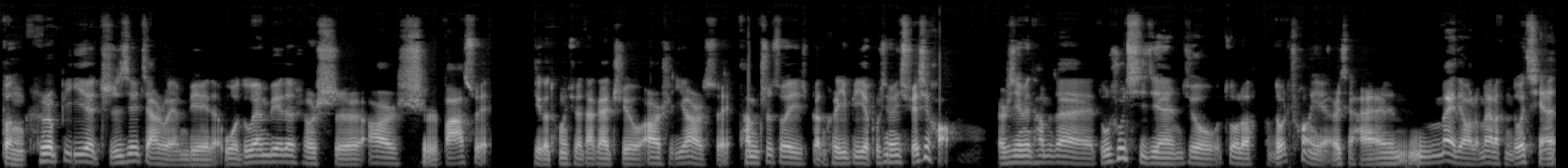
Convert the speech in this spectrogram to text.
本科毕业直接加入 MBA 的，我读 MBA 的时候是二十八岁，几个同学大概只有二十一二岁。他们之所以本科一毕业，不是因为学习好，而是因为他们在读书期间就做了很多创业，而且还卖掉了，卖了很多钱。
